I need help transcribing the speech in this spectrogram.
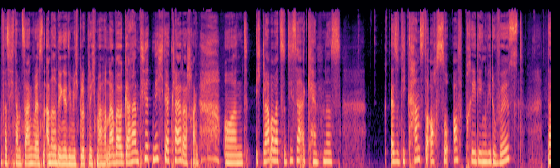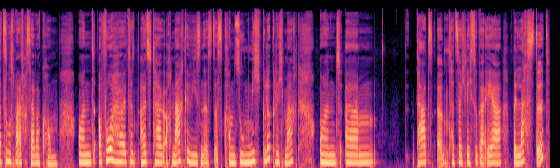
was ich damit sagen will, es sind andere Dinge, die mich glücklich machen, aber garantiert nicht der Kleiderschrank. Und ich glaube aber zu dieser Erkenntnis, also die kannst du auch so oft predigen, wie du willst. Dazu muss man einfach selber kommen. Und obwohl heute, heutzutage auch nachgewiesen ist, dass Konsum nicht glücklich macht und ähm, tats äh, tatsächlich sogar eher belastet,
